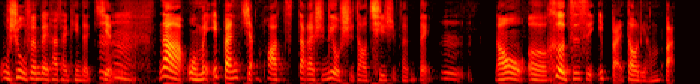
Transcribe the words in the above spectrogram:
五十五分贝，他才听得见。嗯，那我们一般讲话大概是六十到七十分贝。嗯，然后呃，赫兹是一百到两百。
